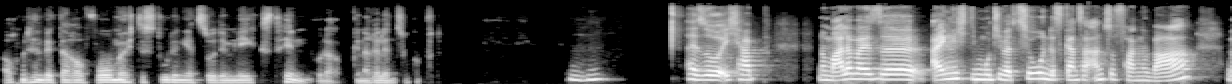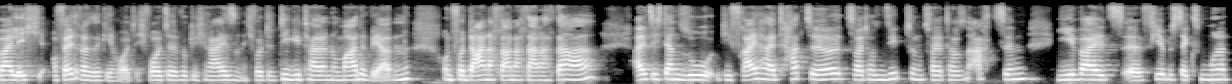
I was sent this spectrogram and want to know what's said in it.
auch mit Hinblick darauf, wo möchtest du denn jetzt so demnächst hin oder generell in Zukunft? Mhm. Also ich habe normalerweise eigentlich die Motivation, das Ganze anzufangen, war, weil ich auf Weltreise gehen wollte. Ich wollte wirklich reisen. Ich wollte digitaler Nomade werden und von da nach da nach da nach da. Als ich dann so die Freiheit hatte, 2017 und 2018 jeweils äh, vier bis sechs Monate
